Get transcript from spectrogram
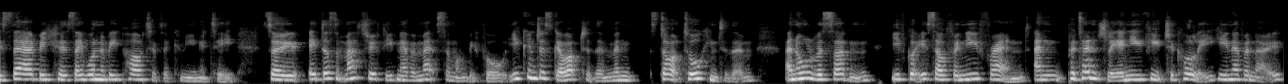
is there because they want to be part of the community. So it doesn't matter if you've never met someone before, you can just go up to them and start talking to them. And all of a sudden, you've got yourself a new friend and potentially a new future colleague. You never know.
